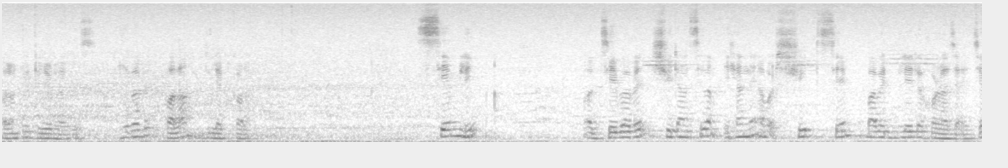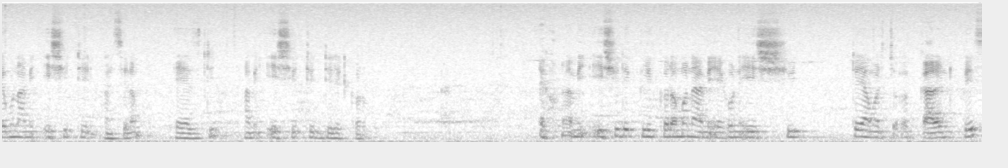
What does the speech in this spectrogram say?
কলামটি ডিলিট হয়ে গেছে। এভাবে কলাম ডিলিট করা। সেমলি যেভাবে শিট আনছিলাম, এখানে আবার শিট সেমভাবে ডিলিটও করা যায়। যেমন আমি এই শিটটি আনছিলাম এএসডি আমি এই শিটটি ডিলিট করব। এখন আমি এই শিটে ক্লিক করা মানে আমি এখন এই শিটে আমার কারেন্ট পেজ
